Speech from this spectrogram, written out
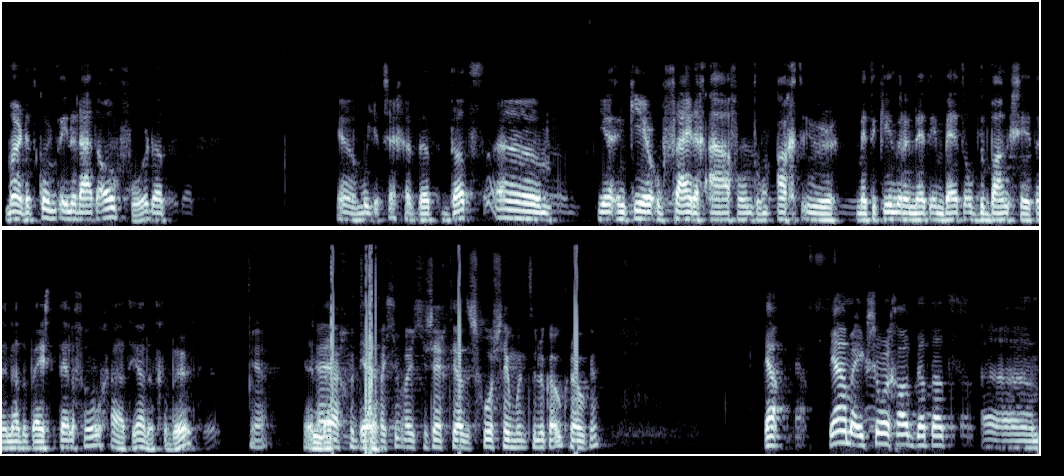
Maar dat komt inderdaad ook voor dat, ja, moet je het zeggen, dat, dat um, je een keer op vrijdagavond om acht uur met de kinderen net in bed op de bank zit en dat opeens de telefoon gaat. Ja, dat gebeurt. Ja, en ja, ja, goed. Ja. Wat, je, wat je zegt, ja, de schoorsteen moet natuurlijk ook roken. Ja, ja maar ik zorg ook dat dat, uh,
